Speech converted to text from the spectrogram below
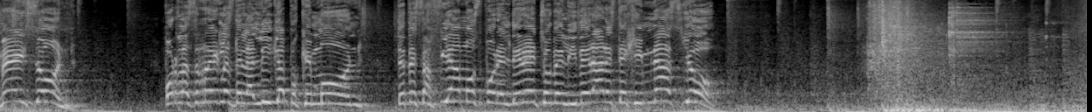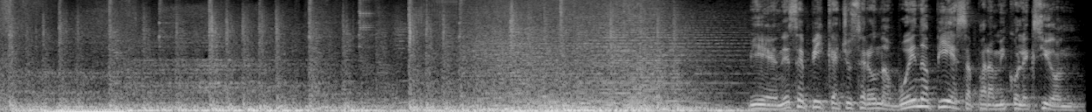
¡Mason! Por las reglas de la Liga Pokémon, te desafiamos por el derecho de liderar este gimnasio. Bien, ese Pikachu será una buena pieza para mi colección.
